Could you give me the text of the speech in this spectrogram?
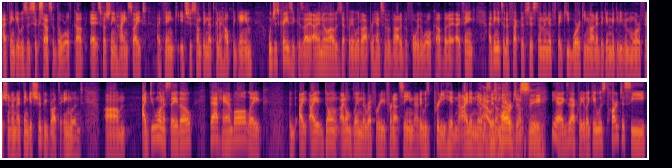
I think it was a success at the World Cup, especially in hindsight. I think it's just something that's going to help the game, which is crazy because I, I know I was definitely a little apprehensive about it before the World Cup, but I, I think I think it's an effective system, and if they keep working on it, they can make it even more efficient. And I think it should be brought to England. Um, I do want to say though that handball, like. I, I don't I don't blame the referee for not seeing that. It was pretty hidden. I didn't notice it. yeah, it, was it on hard the first to one. see. Yeah, exactly. Like it was hard to see.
